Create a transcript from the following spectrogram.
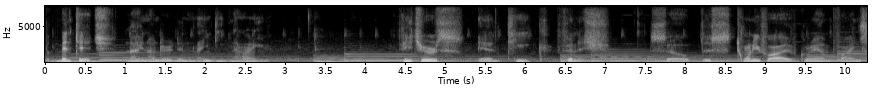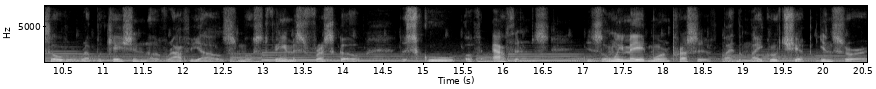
The mintage, 999. Features antique finish. So, this 25 gram fine silver replication of Raphael's most famous fresco, The School of Athens, is only made more impressive by the microchip insert,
